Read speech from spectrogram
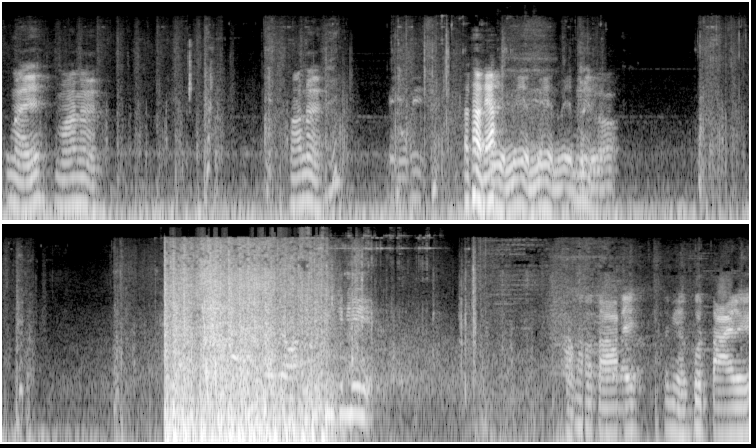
ข้างไหนมาหน่อยมาหน่อยไม่รู้พี่แถวๆเนี้ยไม่เห็นไม่เห็นไม่เห็นไม่ไม่เห็เห็นนแล้วไม่รู้นี่นี่เอาตายเสนียงกดตายเลย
